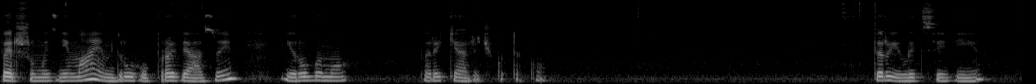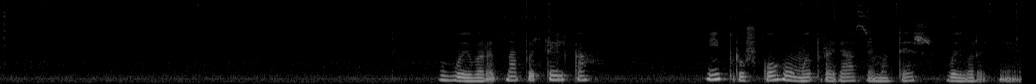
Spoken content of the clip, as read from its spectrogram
Першу ми знімаємо, другу пров'язуємо і робимо перетяжечку таку. Три лицеві, виворотна петелька, і пружкову ми пров'язуємо теж виворотньою.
